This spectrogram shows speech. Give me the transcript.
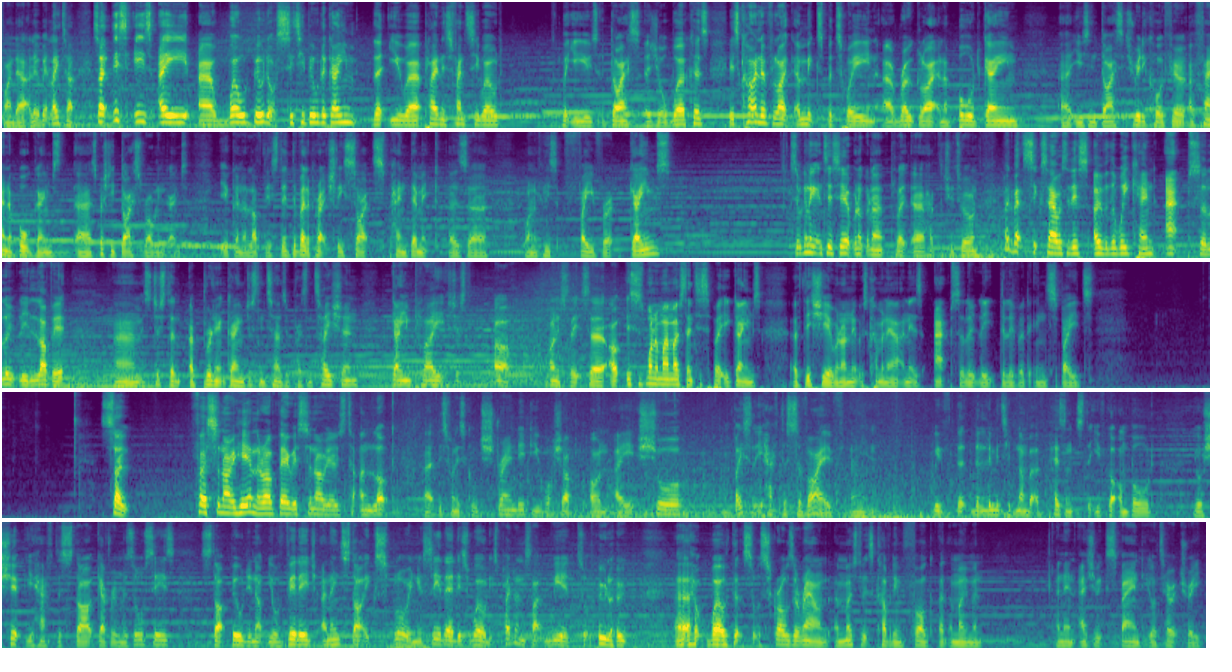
Find out a little bit later. So this is a uh, world builder or city builder game that you uh, play in this fantasy world but you use dice as your workers. It's kind of like a mix between a roguelite and a board game uh, using dice. It's really cool if you're a fan of board games, uh, especially dice rolling games you're going to love this. The developer actually cites Pandemic as uh, one of his favourite games. So we're going to get into this here. We're not going to uh, have the tutorial on. Played about six hours of this over the weekend. Absolutely love it. Um, it's just a, a brilliant game, just in terms of presentation, gameplay. It's just oh, honestly, it's uh, oh, this is one of my most anticipated games of this year when I knew it was coming out, and it is absolutely delivered in spades. So, first scenario here, and there are various scenarios to unlock. Uh, this one is called Stranded. You wash up on a shore and basically you have to survive mean, with the, the limited number of peasants that you've got on board your ship. You have to start gathering resources, start building up your village, and then start exploring. You see there this world. It's played on this like weird sort of hula hoop uh, world that sort of scrolls around, and most of it's covered in fog at the moment and then as you expand your territory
